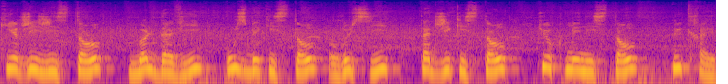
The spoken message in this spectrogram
Kirghizistan, Moldavie, Ouzbékistan, Russie, Tadjikistan, Turkménistan, Ukraine.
